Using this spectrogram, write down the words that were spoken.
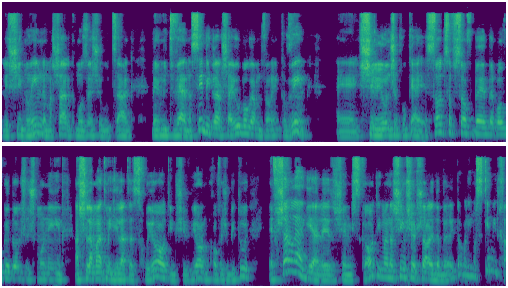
לשינויים, למשל כמו זה שהוצג במתווה הנשיא, בגלל שהיו בו גם דברים טובים. שריון של חוקי היסוד סוף סוף ברוב גדול של 80, השלמת מגילת הזכויות עם שוויון וחופש ביטוי, אפשר להגיע לאיזה שהן עסקאות עם אנשים שאפשר לדבר איתם, אני מסכים איתך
